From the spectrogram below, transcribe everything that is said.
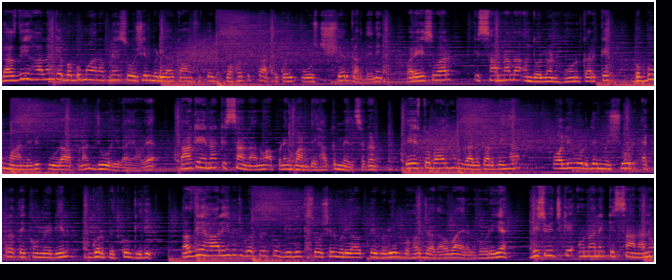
ਦੱਸਦੀ ਹਾਲਾਂਕਿ ਬੱਬੂ ਮਾਨ ਆਪਣੇ ਸੋਸ਼ਲ ਮੀਡੀਆ ਅਕਾਊਂਟਸ ਉੱਤੇ ਬਹੁਤ ਘੱਟ ਕੋਈ ਪੋਸਟ ਸ਼ੇਅਰ ਕਰਦੇ ਨੇ। ਪਰ ਇਸ ਵਾਰ ਕਿਸਾਨਾਂ ਦਾ ਅੰਦੋਲਨ ਹੋਣ ਕਰਕੇ ਬੱਬੂ ਮਾਨ ਨੇ ਵੀ ਪੂਰਾ ਆਪਣਾ ਜ਼ੋਰ ਲਗਾਇਆ ਹੋਇਆ ਤਾਂ ਕਿ ਇਹਨਾਂ ਕਿਸਾਨਾਂ ਨੂੰ ਆਪਣੇ ਬਣਦੇ ਹੱਕ ਮਿਲ ਸਕਣ। ਤੇ ਇਸ ਤੋਂ ਬਾਅਦ ਹੁਣ ਗੱਲ ਕਰਦੇ ਹਾਂ ਬਾਲੀਵੁੱਡ ਦੇ ਮਸ਼ਹੂਰ ਐਕਟਰ ਤੇ ਕਾਮੇਡੀਅਨ ਗੁਰਪ੍ਰੀਤ ਘੁੱਗੀ ਦੀ। ਦੱਸਦੀ ਹਾਲ ਹੀ ਵਿੱਚ ਗੁਰਪ੍ਰੀਤ ਘੁੱਗੀ ਦੀ ਇੱਕ ਸੋਸ਼ਲ ਮੀਡੀਆ ਉੱਤੇ ਵੀਡੀਓ ਬਹੁਤ ਜ਼ਿਆਦਾ ਵਾਇਰਲ ਹੋ ਰਹੀ ਹੈ, ਜਿਸ ਵਿੱਚ ਕਿ ਉਹਨਾਂ ਨੇ ਕਿਸਾਨਾਂ ਨੂੰ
